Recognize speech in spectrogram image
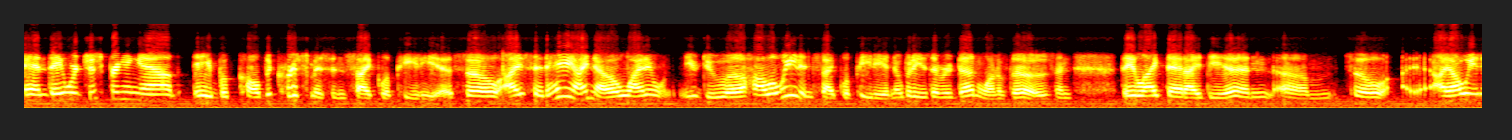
and they were just bringing out a book called the Christmas Encyclopedia. So I said, "Hey, I know. Why don't you do a Halloween encyclopedia? Nobody has ever done one of those." And they liked that idea, and um, so I, I always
